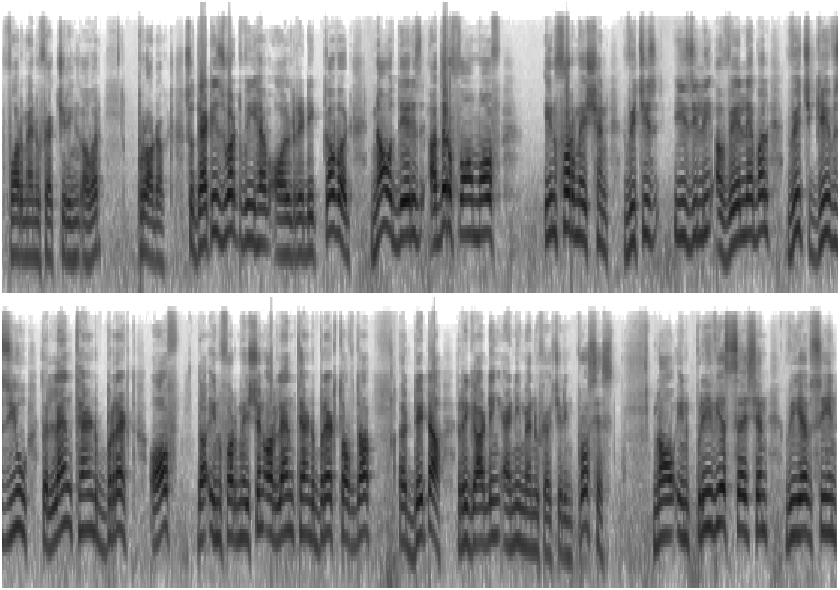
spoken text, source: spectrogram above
for manufacturing our product. So, that is what we have already covered. Now, there is other form of information which is easily available which gives you the length and breadth of the information or length and breadth of the uh, data regarding any manufacturing process. Now, in previous session we have seen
